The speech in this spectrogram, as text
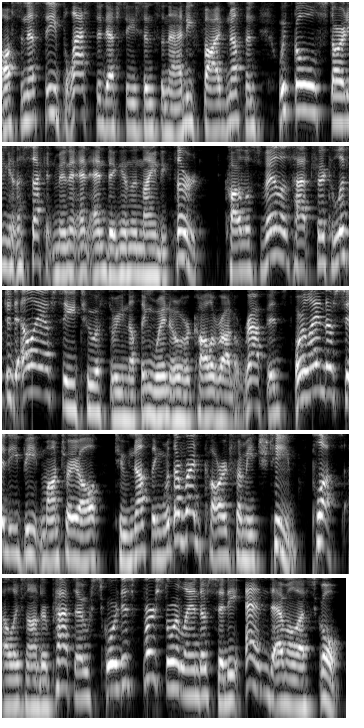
Austin FC blasted FC Cincinnati 5 0 with goals starting in the second minute and ending in the 93rd. Carlos Vela's hat trick lifted LAFC to a 3 0 win over Colorado Rapids. Orlando City beat Montreal 2 0 with a red card from each team. Plus, Alexandre Pato scored his first Orlando City and MLS goal.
